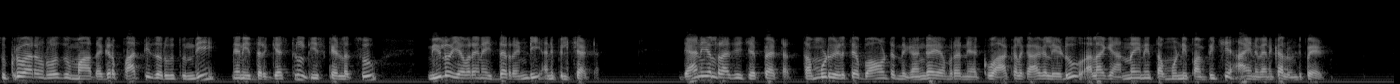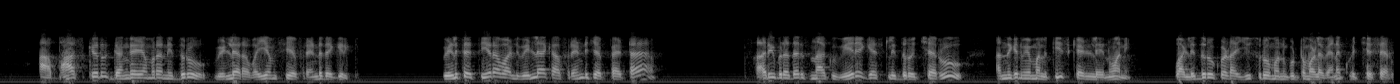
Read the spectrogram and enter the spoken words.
శుక్రవారం రోజు మా దగ్గర పార్టీ జరుగుతుంది నేను ఇద్దరు గెస్టులను తీసుకెళ్ళొచ్చు మీలో ఎవరైనా ఇద్దరు రండి అని పిలిచాట. డానియల్ రాజే చెప్పాట తమ్ముడు వెళితే బాగుంటుంది గంగా యమరాని ఎక్కువ ఆకలి కాగలేడు అలాగే అన్నయ్యని తమ్ముడిని పంపించి ఆయన వెనకాల ఉండిపోయాడు. ఆ భాస్కర్ గంగా యమరాన్ ఇద్దరు వెళ్ళారు వైఎంసీఏ ఫ్రెండ్ దగ్గరికి. వెళితే తీరా వాళ్ళు వెళ్ళాక ఆ ఫ్రెండ్ చెప్పాట సారీ బ్రదర్స్ నాకు వేరే గెస్ట్లు ఇద్దరు వచ్చారు అందుకని మిమ్మల్ని తీసుకెళ్ళలేను అని. వాళ్ళిద్దరూ కూడా ఈసు రూమ్ అనుకుంటూ వాళ్ళ వెనక్కి వచ్చేశారు.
